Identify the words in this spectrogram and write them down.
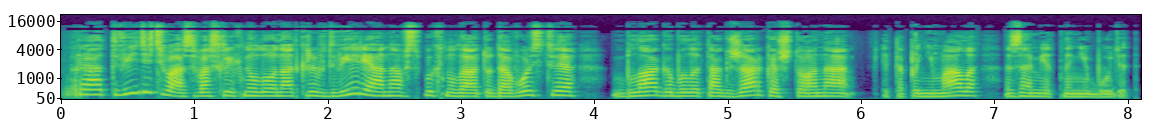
«Рад видеть вас!» — воскликнул он, открыв дверь, и она вспыхнула от удовольствия, благо было так жарко, что она это понимала, заметно не будет.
